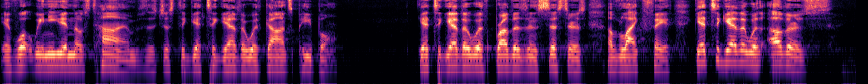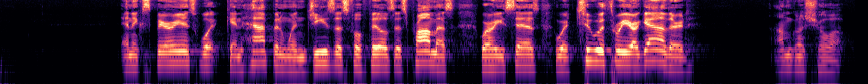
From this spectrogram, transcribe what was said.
if what we need in those times is just to get together with God's people, get together with brothers and sisters of like faith, get together with others and experience what can happen when Jesus fulfills his promise, where he says, Where two or three are gathered, I'm going to show up.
